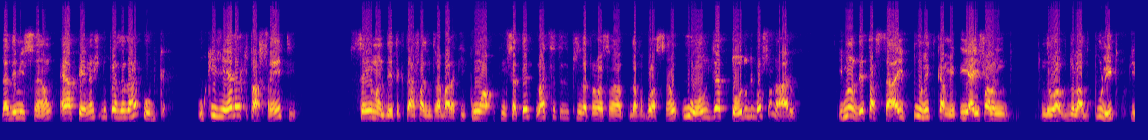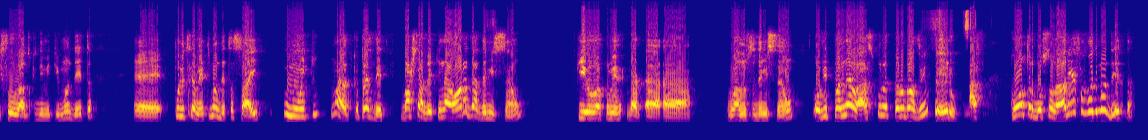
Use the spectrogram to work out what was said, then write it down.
da demissão é apenas do presidente da República. O que vier daqui para frente, sem o Mandetta que estava fazendo trabalho aqui, com, com 70, mais de 70% da população, da população, o ônus é todo de Bolsonaro. E Mandetta sai politicamente, e aí falando do, do lado político, que foi o lado que demitiu Mandetta, é, politicamente Mandetta sai muito maior do que o presidente. Basta ver que na hora da demissão, que houve a, a, a, o anúncio da demissão, houve panelaço pelo, pelo Brasil inteiro, contra Bolsonaro e a favor de Mandetta.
